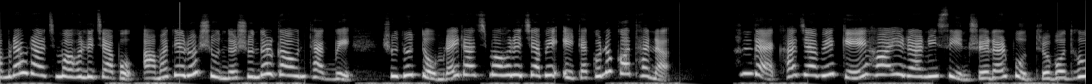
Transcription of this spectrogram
আমরাও রাজমহলে যাব, আমাদেরও সুন্দর সুন্দর গাউন থাকবে, শুধু তোমরাই রাজমহলে যাবে এটা কোনো কথা না। দেখা যাবে কে হয় রানী সিনট্রেলার পুত্রবধূ।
